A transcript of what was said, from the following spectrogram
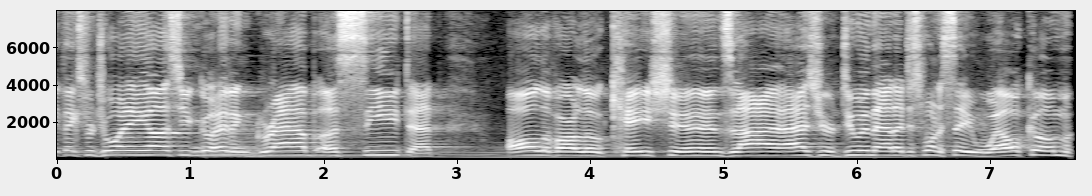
Hey, thanks for joining us. You can go ahead and grab a seat at all of our locations. And I, as you're doing that, I just want to say welcome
